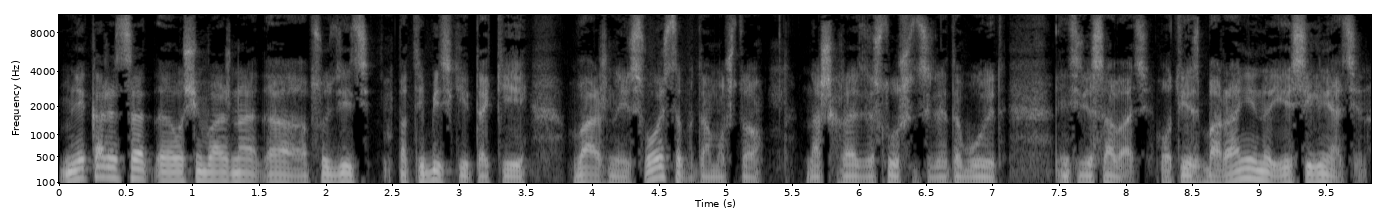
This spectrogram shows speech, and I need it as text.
Мне кажется, э, очень важно э, обсудить потребительские такие важные свойства, потому что наших радиослушателей это будет интересовать. Вот есть баранина, есть ягнятина.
